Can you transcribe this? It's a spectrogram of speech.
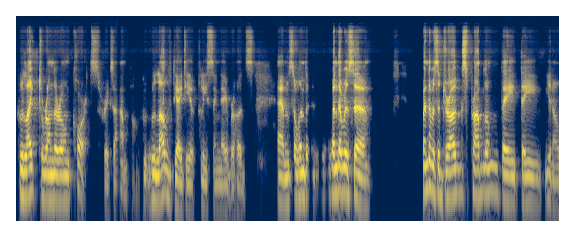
who like to run their own courts, for example, who, who love the idea of policing neighborhoods. Um, so when the, when there was a when there was a drugs problem, they they you know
